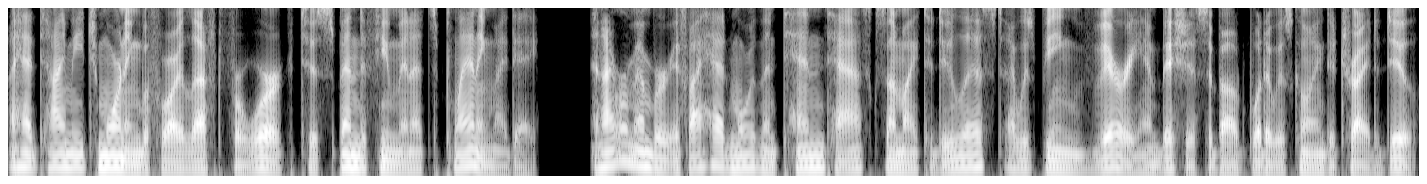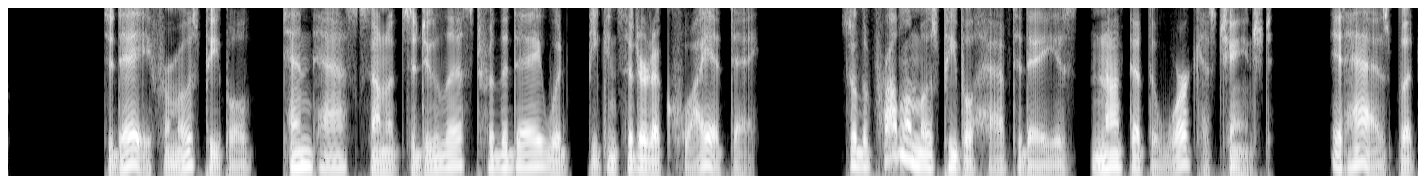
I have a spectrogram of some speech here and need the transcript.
I had time each morning before I left for work to spend a few minutes planning my day. And I remember if I had more than 10 tasks on my to do list, I was being very ambitious about what I was going to try to do. Today, for most people, 10 tasks on a to do list for the day would be considered a quiet day. So the problem most people have today is not that the work has changed. It has, but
